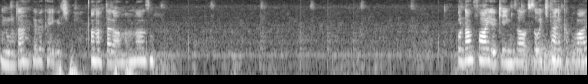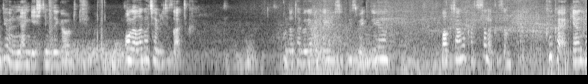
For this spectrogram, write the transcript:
Burada Rebecca'ya geçip anahtar almam lazım. Buradan fire key'imizi alacağız. O iki tane kapı vardı ya önünden geçtiğimizde gördük. Oraları açabileceğiz artık. Burada tabii Rebecca'yı bir sürpriz bekliyor. Bakacağına kaçsana kızım. Kırk ayak geldi.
